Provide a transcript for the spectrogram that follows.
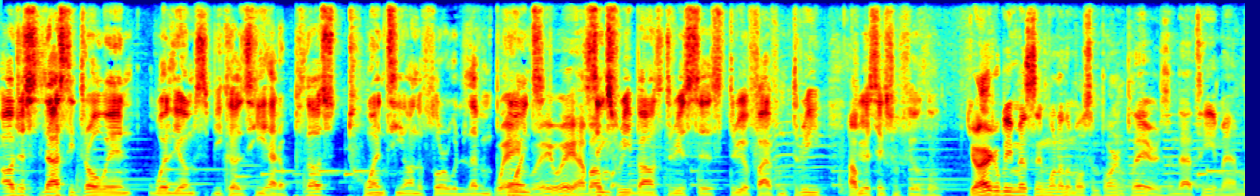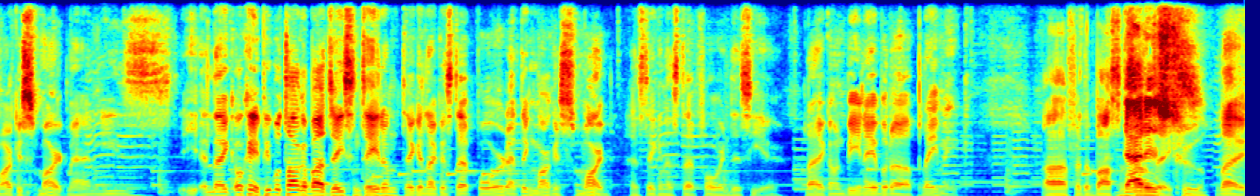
I'll just lastly throw in Williams because he had a plus 20 on the floor with 11 Wait, points. wait, wait. How about six rebounds, three assists, three of five from three, How- three of six from field goal. You're arguably missing one of the most important players in that team, man. Marcus Smart, man. He's he- like okay. People talk about Jayson Tatum taking like a step forward. I think Marcus Smart has taken a step forward this year, like on being able to play make uh, for the Boston. That Celtics. is true. Like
